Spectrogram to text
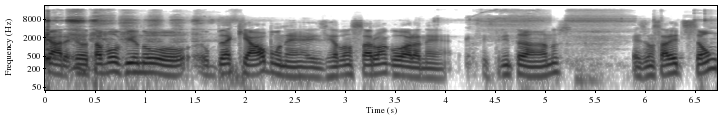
cara, eu tava ouvindo o Black Album, né? Eles relançaram agora, né? Fez 30 anos. Eles lançaram a edição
